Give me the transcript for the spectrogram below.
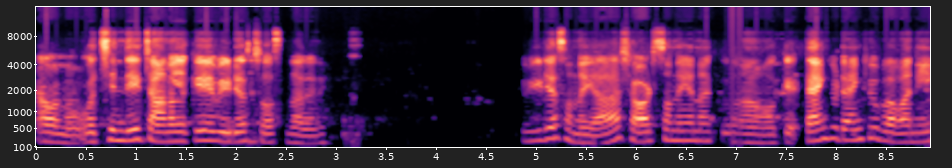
అవును. వచ్చింది ఛానల్కి వీడియోస్ చూస్తున్నారని. వీడియోస్ ఉన్నాయా? షార్ట్స్ ఉన్నాయా నాకు? Okay. Thank you thank you Bhavani.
